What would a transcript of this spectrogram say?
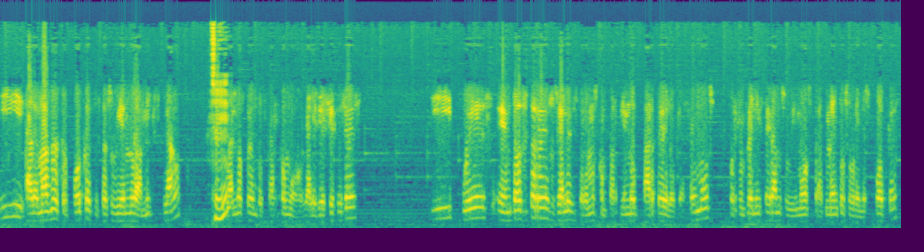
y además nuestro podcast está subiendo a Mixcloud. ¿Sí? Igual nos pueden buscar como Galería 7 Y pues en todas estas redes sociales estaremos compartiendo parte de lo que hacemos. Por ejemplo, en Instagram subimos fragmentos sobre los podcasts,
